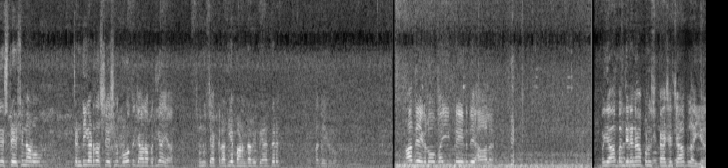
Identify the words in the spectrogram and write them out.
ਦੇ ਸਟੇਸ਼ਨ ਨਾਲੋਂ ਚੰਡੀਗੜ੍ਹ ਦਾ ਸਟੇਸ਼ਨ ਬਹੁਤ ਜ਼ਿਆਦਾ ਵਧੀਆ ਆ। ਤੁਹਾਨੂੰ ਚੈੱਕ ਕਰਾ ਦਈਏ ਬਣਦਾ ਵੀ ਪਿਆ ਇੱਧਰ। ਆ ਦੇਖ ਲਓ। ਆ ਦੇਖ ਲਓ ਬਾਈ ਟ੍ਰੇਨ ਦੇ ਹਾਲ। ਉਹ ਆ ਬੰਦੇ ਨੇ ਨਾ ਆਪਾਂ ਨੂੰ ਸਪੈਸ਼ਲ ਚਾਹ ਪਿਲਾਈ ਆ।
